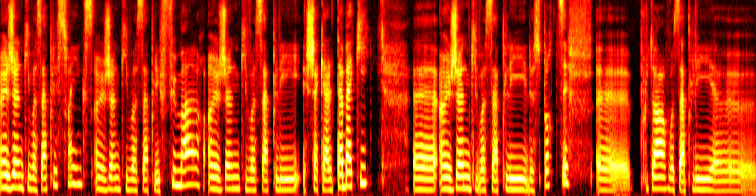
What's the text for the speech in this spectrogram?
un jeune qui va s'appeler Sphinx, un jeune qui va s'appeler Fumeur, un jeune qui va s'appeler Chacal Tabaki, euh, un jeune qui va s'appeler le sportif, euh, plus tard va s'appeler... Euh...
